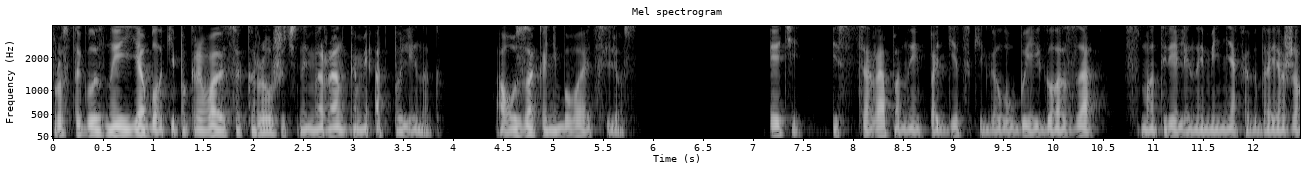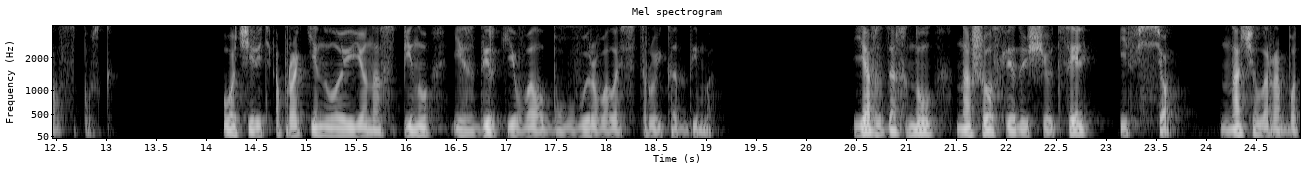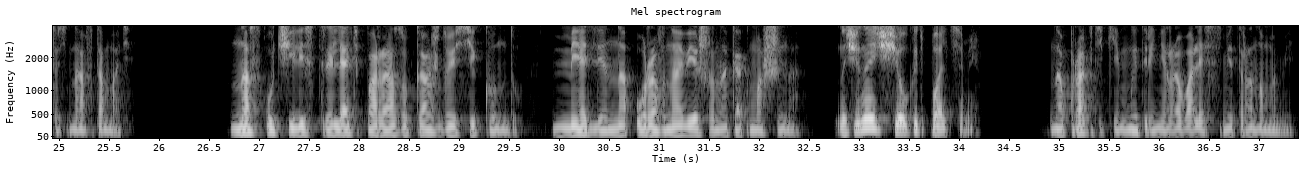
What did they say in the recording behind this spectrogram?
Просто глазные яблоки покрываются крошечными ранками от пылинок, а у Зака не бывает слез. Эти исцарапанные по-детски голубые глаза смотрели на меня, когда я жал спуск. Очередь опрокинула ее на спину, из дырки во лбу вырвалась струйка дыма. Я вздохнул, нашел следующую цель и все. Начал работать на автомате. Нас учили стрелять по разу каждую секунду. Медленно, уравновешенно, как машина. Начинает щелкать пальцами. На практике мы тренировались с метрономами.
